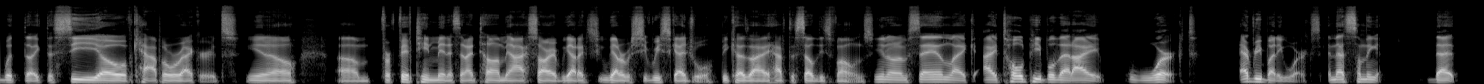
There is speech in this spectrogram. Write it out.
with like the CEO of Capitol Records, you know, um, for 15 minutes, and I tell him, "Yeah, sorry, we gotta we gotta reschedule because I have to sell these phones." You know what I'm saying? Like I told people that I worked. Everybody works, and that's something that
